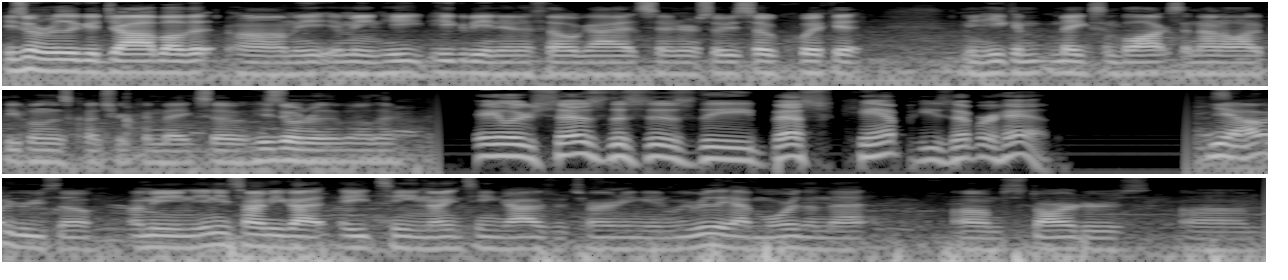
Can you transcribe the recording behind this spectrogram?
he's doing a really good job of it. Um, he, I mean, he he could be an NFL guy at center. So he's so quick at. I mean, he can make some blocks that not a lot of people in this country can make. So he's doing really well there. Ahlers says this is the best camp he's ever had. Yeah, I would agree so. I mean, anytime you got 18, 19 guys returning, and we really have more than that um, starters, um,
